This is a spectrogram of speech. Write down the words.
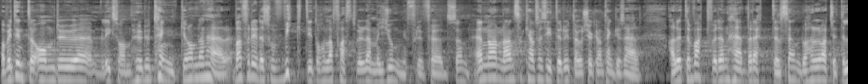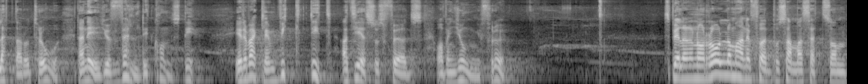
Jag vet inte om du, eh, liksom, hur du tänker om den här. Varför är det så viktigt att hålla fast vid det där med jungfrufödseln? En och annan som kanske sitter i Ryttargårdskyrkan och tänker så här. Hade det inte varit för den här berättelsen, då hade det varit lite lättare att tro. Den är ju väldigt konstig. Är det verkligen viktigt att Jesus föds av en jungfru? Spelar det någon roll om han är född på samma sätt som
